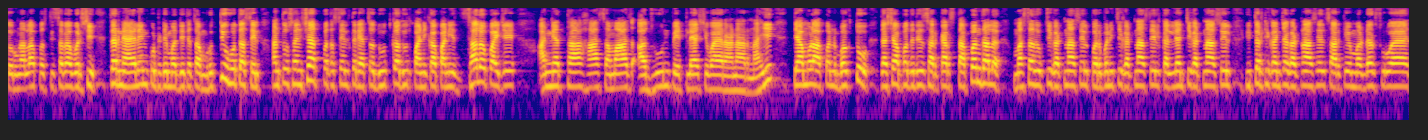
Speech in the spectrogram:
तरुणाला पस्तीसाव्या वर्षी जर न्यायालयीन कोठडीमध्ये त्याचा मृत्यू होत असेल आणि तो संशयास्पद असेल तर याचं दूध का दूध पाणी का पाणी झालं पाहिजे? अन्यथा हा समाज अजून पेटल्याशिवाय राहणार नाही. त्यामुळे आपण बघतो जशा पद्धतीचं सरकार स्थापन झालं मस्तादुकची घटना असेल परभणीची घटना असेल कल्याणची घटना असेल इतर ठिकाणच्या घटना असेल सारखे मर्डर सुरू आहेत.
